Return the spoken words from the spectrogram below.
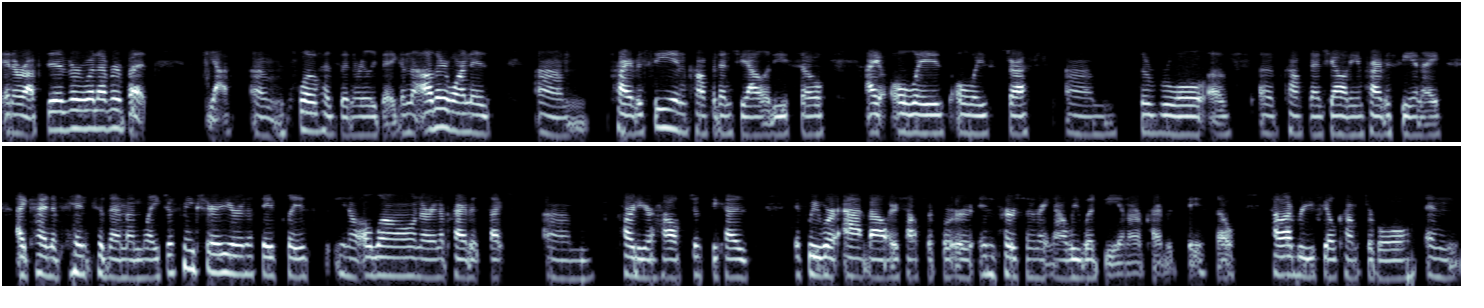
interruptive or whatever, but yeah, um, flow has been really big. And the other one is um, privacy and confidentiality. So I always always stress um, the rule of of confidentiality and privacy and i i kind of hint to them i'm like just make sure you're in a safe place you know alone or in a private sex um, part of your house just because if we were at Valerie's house if we're in person right now we would be in our private space so however you feel comfortable and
